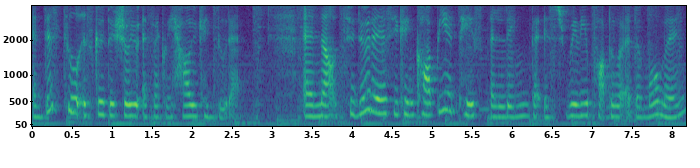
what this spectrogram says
And this tool is going to show you exactly how you can do that. And now to do this, you can copy and paste a link that is really popular at the moment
